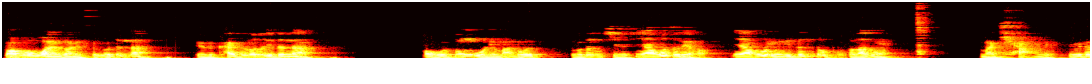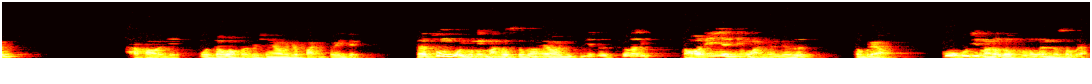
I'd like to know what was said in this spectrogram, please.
包括晚上的射灯呐。就是开车子的灯呐，包括中国的蛮多射灯，其实新加坡做得好，新加坡用的灯都不是那种蛮强的射灯，还好一点。我这回回去新加坡就发现这一点，在中国用的蛮多射灯，LED 是射到你，照你眼睛完全就是受不了。我估计蛮多时候普通人都受不了，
